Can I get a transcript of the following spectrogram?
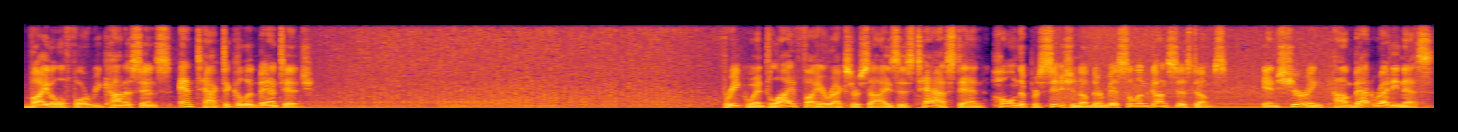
vital for reconnaissance and tactical advantage. Frequent live fire exercises test and hone the precision of their missile and gun systems, ensuring combat readiness.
